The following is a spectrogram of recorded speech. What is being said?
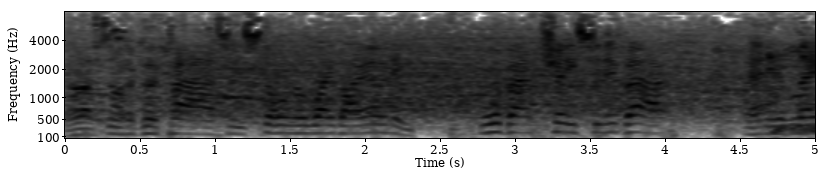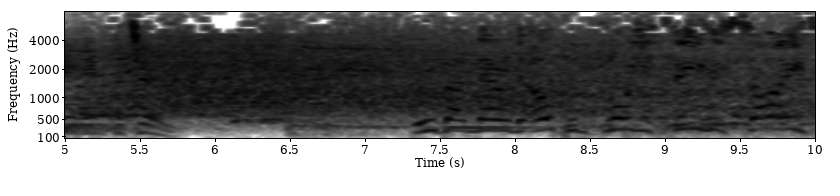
That's not a good pass. It's stolen away by Oni. Urban chasing it back, and he laid in for two. Urban there in the open floor. You see his size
